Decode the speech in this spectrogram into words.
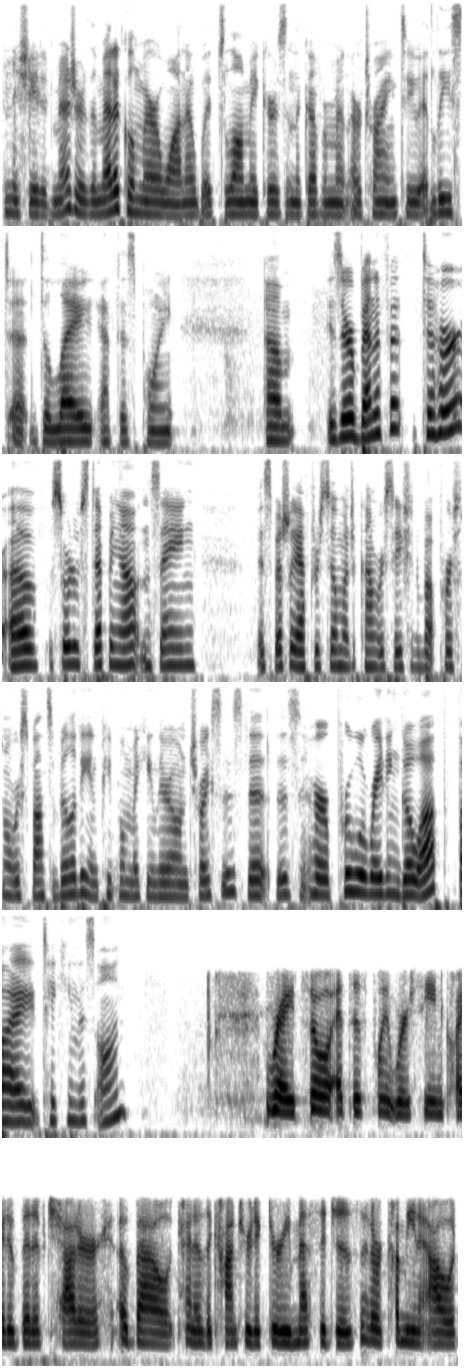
initiated measure, the medical marijuana, which lawmakers and the government are trying to at least uh, delay at this point. Um, is there a benefit to her of sort of stepping out and saying, especially after so much conversation about personal responsibility and people making their own choices, that does her approval rating go up by taking this on? Right. So at this point, we're seeing quite a bit of chatter about kind of the contradictory messages that are coming out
